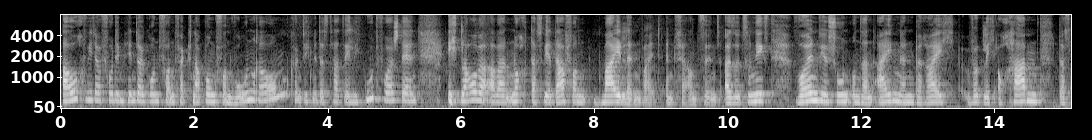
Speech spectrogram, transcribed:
auch wieder vor dem Hintergrund von Verknappung von Wohnraum, könnte ich mir das tatsächlich gut vorstellen. Ich glaube aber noch, dass wir davon meilenweit entfernt sind. Also zunächst wollen wir schon unseren eigenen Bereich wirklich auch haben. Das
